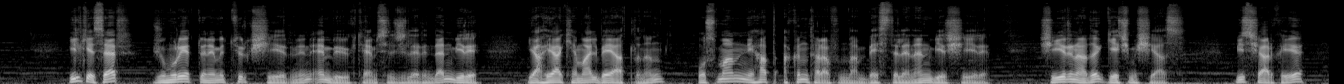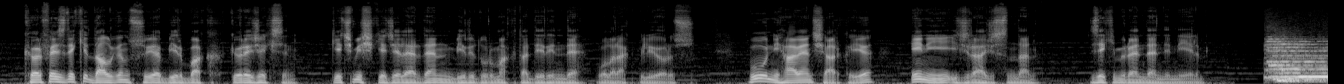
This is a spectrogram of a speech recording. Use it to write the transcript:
İlk eser Cumhuriyet dönemi Türk şiirinin en büyük temsilcilerinden biri. Yahya Kemal Beyatlı'nın Osman Nihat Akın tarafından bestelenen bir şiiri. Şiirin adı Geçmiş Yaz. Biz şarkıyı Körfez'deki dalgın suya bir bak, göreceksin. Geçmiş gecelerden biri durmakta derinde olarak biliyoruz. Bu Nihavent şarkıyı en iyi icracısından Zeki Müren'den dinleyelim. Müzik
